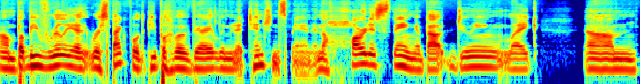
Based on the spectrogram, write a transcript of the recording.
Um, but be really uh, respectful that people have a very limited attention span. And the hardest thing about doing like um,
